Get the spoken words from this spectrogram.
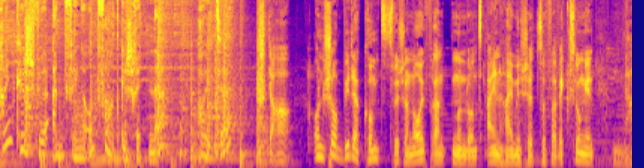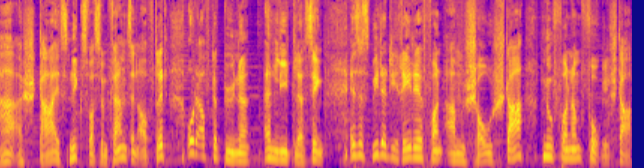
Fränkisch für Anfänger und Fortgeschrittene. Heute Star. Und schon wieder kommt's zwischen Neufranken und uns Einheimische zu Verwechslungen. Na, ein Star ist nix, was im Fernsehen auftritt oder auf der Bühne ein Liedler singt. Es ist wieder die Rede von am Showstar, nur von am Vogelstar.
